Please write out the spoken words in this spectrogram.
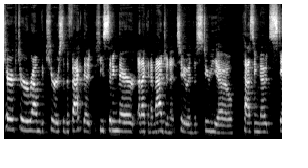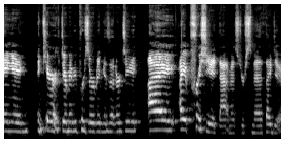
character around the cure. So the fact that he's sitting there, and I can imagine it too, in the studio, passing notes, staying in character, maybe preserving his energy. I I appreciate that, Mr. Smith. I do.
